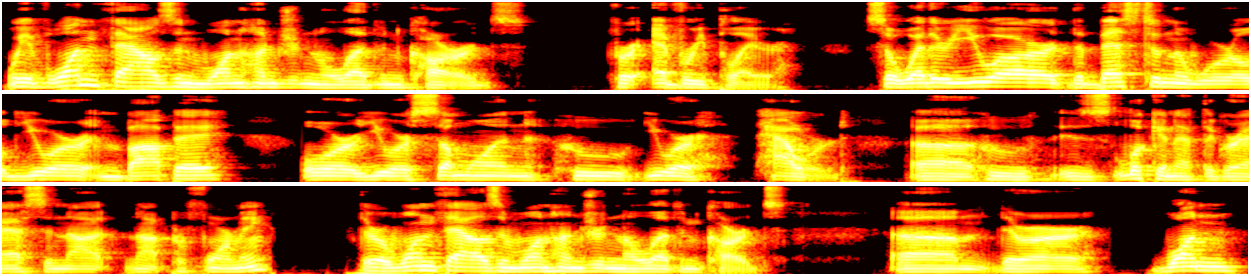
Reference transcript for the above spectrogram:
We have 1,111 cards for every player. So whether you are the best in the world, you are Mbappe, or you are someone who you are Howard, uh, who is looking at the grass and not not performing. There are 1,111 cards. Um, there are one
